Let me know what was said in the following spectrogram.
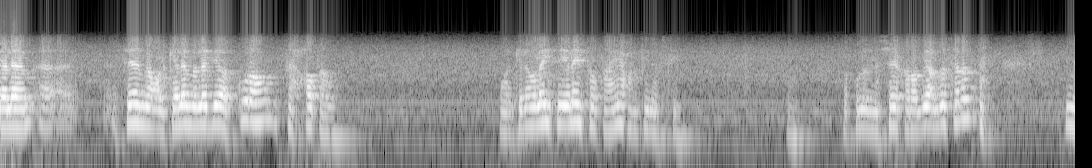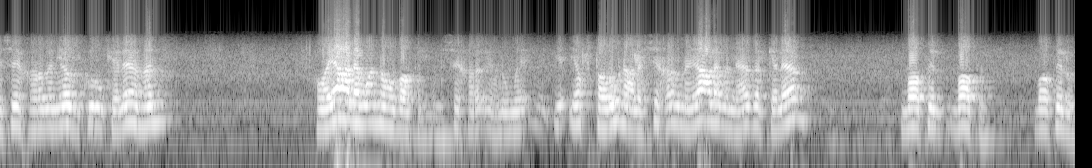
كلام سامع الكلام الذي يذكره صحته. والكلام ليس ليس صحيحا في نفسه. يقول أن الشيخ ربيع مثلا إن الشيخ ربيع يذكر كلاما هو يعلم أنه باطل. أن الشيخ يعني يفطرون على الشيخ أنه يعلم أن هذا الكلام باطل باطل باطل.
